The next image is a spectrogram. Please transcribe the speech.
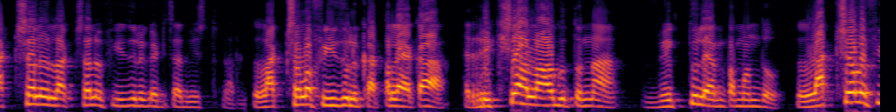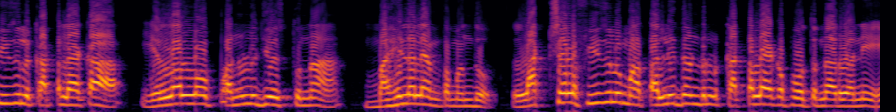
లక్షలు లక్షలు ఫీజులు కట్టి చదివిస్తున్నారు. లక్షల ఫీజులు కట్టలేక రిక్షా లాగుతున్న వ్యక్తులు ఎంతమందో లక్షల ఫీజులు కట్టలేక ఇళ్ళలో పనులు చేస్తున్న మహిళలు ఎంతమందో లక్షల ఫీజులు మా తల్లిదండ్రులు కట్టలేకపోతున్నారు అని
